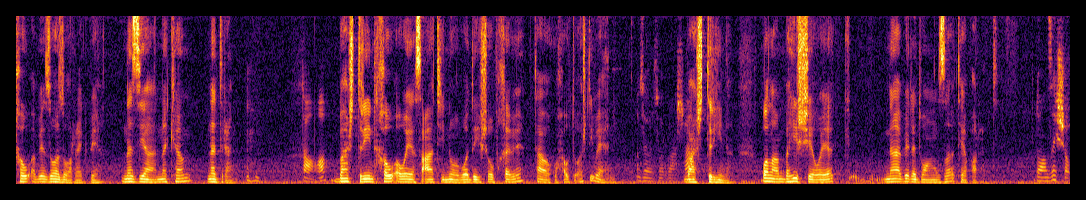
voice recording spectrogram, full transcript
خەو ئەبێ زۆر زۆر ڕێک بێ نەزیا نەکەم نەدرەنگ باشترین خەو ئەوەیە سعاتی نۆ بۆ دەی شەو بخەوێ تاوەکو حوت و هەشتی بەیانی باشترینە بەڵام بە هیچ شێوەیەک نابێ لە دوانزە تێپەڕێت دوانزەی شەو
